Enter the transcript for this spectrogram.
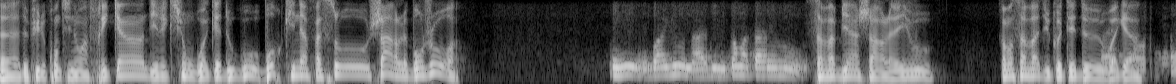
euh, depuis le continent africain, direction Ouagadougou, Burkina Faso. Charles, bonjour. Oui, bonjour Nadine, comment allez-vous? Ça va bien Charles. Et vous? Comment ça va du côté de Ouaga? Euh,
